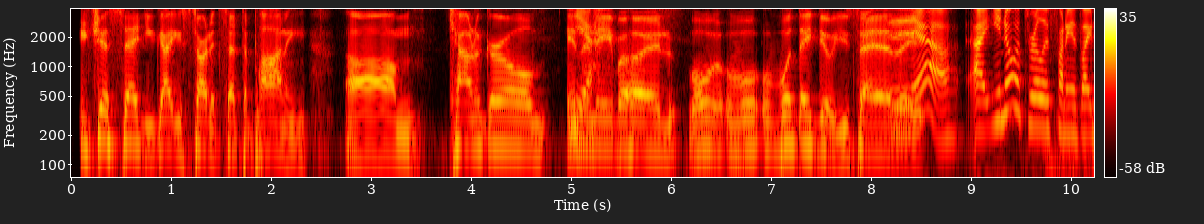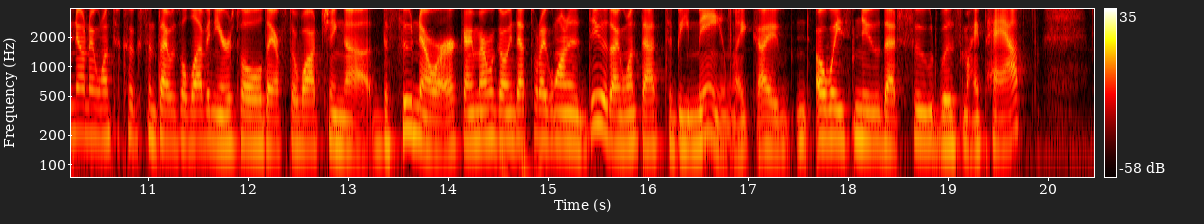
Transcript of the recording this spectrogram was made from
you just said you got your start at Settepani. Um, Counter girl in Yeah. the neighborhood. What what they do? You said they, Yeah, I, you know what's really funny is I've known I want to cook since I was 11 years old. After watching uh, the Food Network, I remember going, "That's what I wanted to do. I want that to be me." Like I always knew that food was my path.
